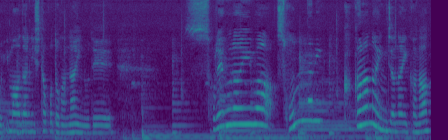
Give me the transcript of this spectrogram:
を未だにしたことがないのでそれぐらいはそんなにかからないんじゃないかな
